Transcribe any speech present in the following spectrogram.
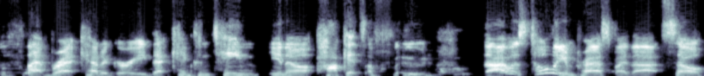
a flatbread category that can contain, you know, pockets of food. I was totally impressed by that. So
